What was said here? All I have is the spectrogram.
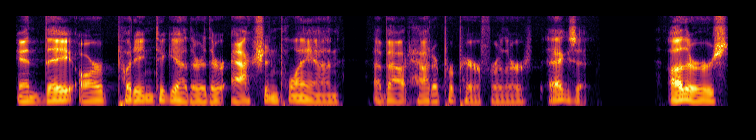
and they are putting together their action plan about how to prepare for their exit. Others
